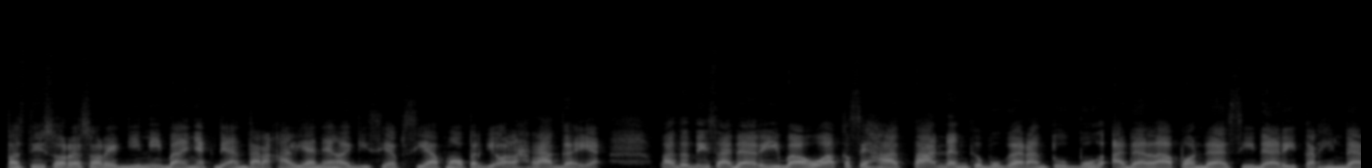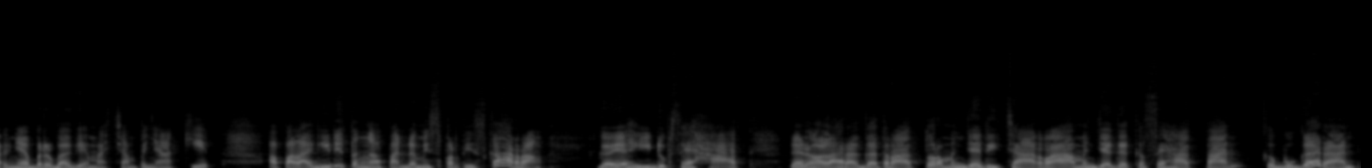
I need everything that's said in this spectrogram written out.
Pasti sore-sore gini banyak di antara kalian yang lagi siap-siap mau pergi olahraga ya. Patut disadari bahwa kesehatan dan kebugaran tubuh adalah pondasi dari terhindarnya berbagai macam penyakit. Apalagi di tengah pandemi seperti sekarang gaya hidup sehat, dan olahraga teratur menjadi cara menjaga kesehatan, kebugaran,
